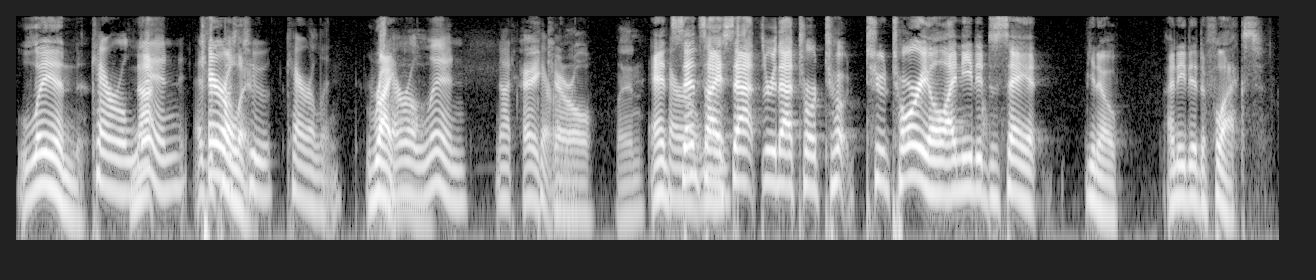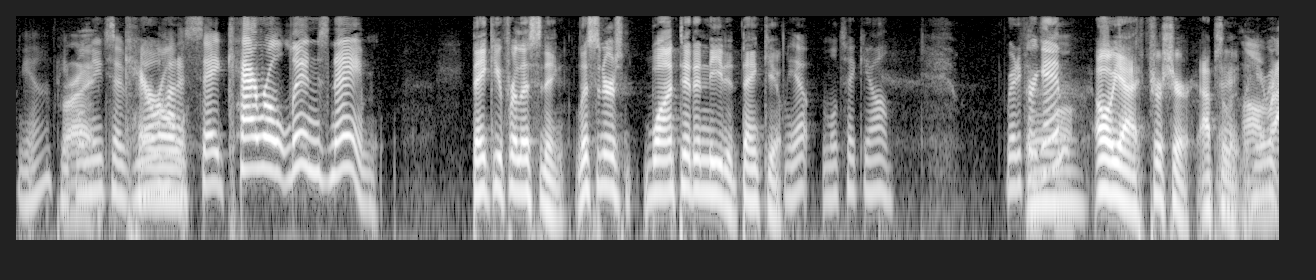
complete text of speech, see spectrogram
Lynn. Carol Not Lynn as Carolyn. opposed to Carolyn. Right. Carol Lynn, not Hey, Carolyn. Carol Lynn. And Carol since I sat through that tor- tu- tutorial, I needed to say it. You know, I needed to flex. Yeah, people Right. need to It's know how to say Carol Lynn's name. Thank you for listening. Listeners wanted and needed. Thank you. Yep, we'll take you all. Ready for a game? Oh yeah, for sure. Absolutely. Here we go.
